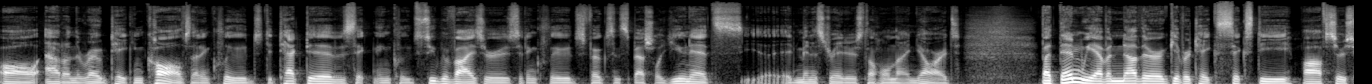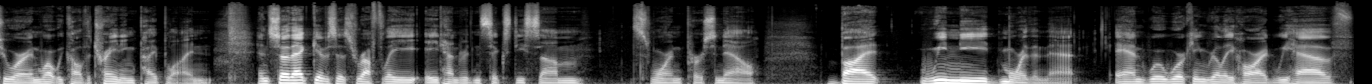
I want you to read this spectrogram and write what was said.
all out on the road taking calls. That includes detectives, it includes supervisors, it includes folks in special units, administrators, the whole nine yards. But then we have another, give or take, 60 officers who are in what we call the training pipeline. And so that gives us roughly 860 some sworn personnel. But we need more than that and we're working really hard. We have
